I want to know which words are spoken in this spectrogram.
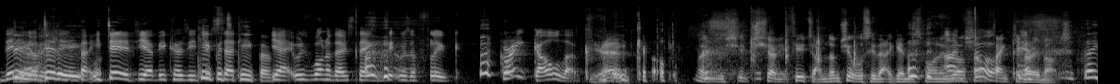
This did keeper, he? He did, yeah, because he keeper just said, keeper. yeah, it was one of those things. it was a fluke. Great goal, though. Yeah. Great goal. Well, we've shown it a few times. I'm sure we'll see that again this morning. I'm well. sure. Thank you very much. They...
